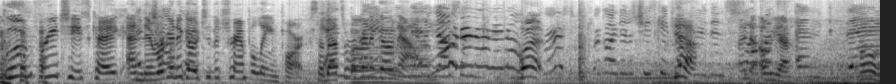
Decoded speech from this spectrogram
gluten-free cheesecake and then we're gonna go to the trampoline park so that's where we're gonna go now no, no, no, no. no. What? First, we're going to the cheesecake Yeah, factory, then Starbucks, Oh, yeah. and then. oh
